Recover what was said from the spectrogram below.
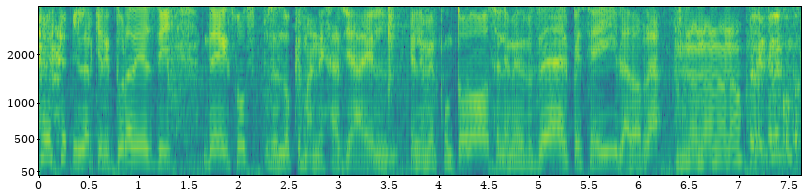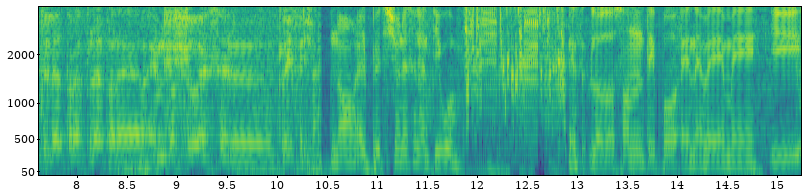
y la arquitectura de SD de Xbox, pues es lo que manejas ya el, el M.2, el M.2, el PCI, bla, bla, bla. No, no, no, no. El que tiene compatibilidad para, para M.2 es el PlayStation. No, el PlayStation es el antiguo. Es- los dos son tipo NVMe y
